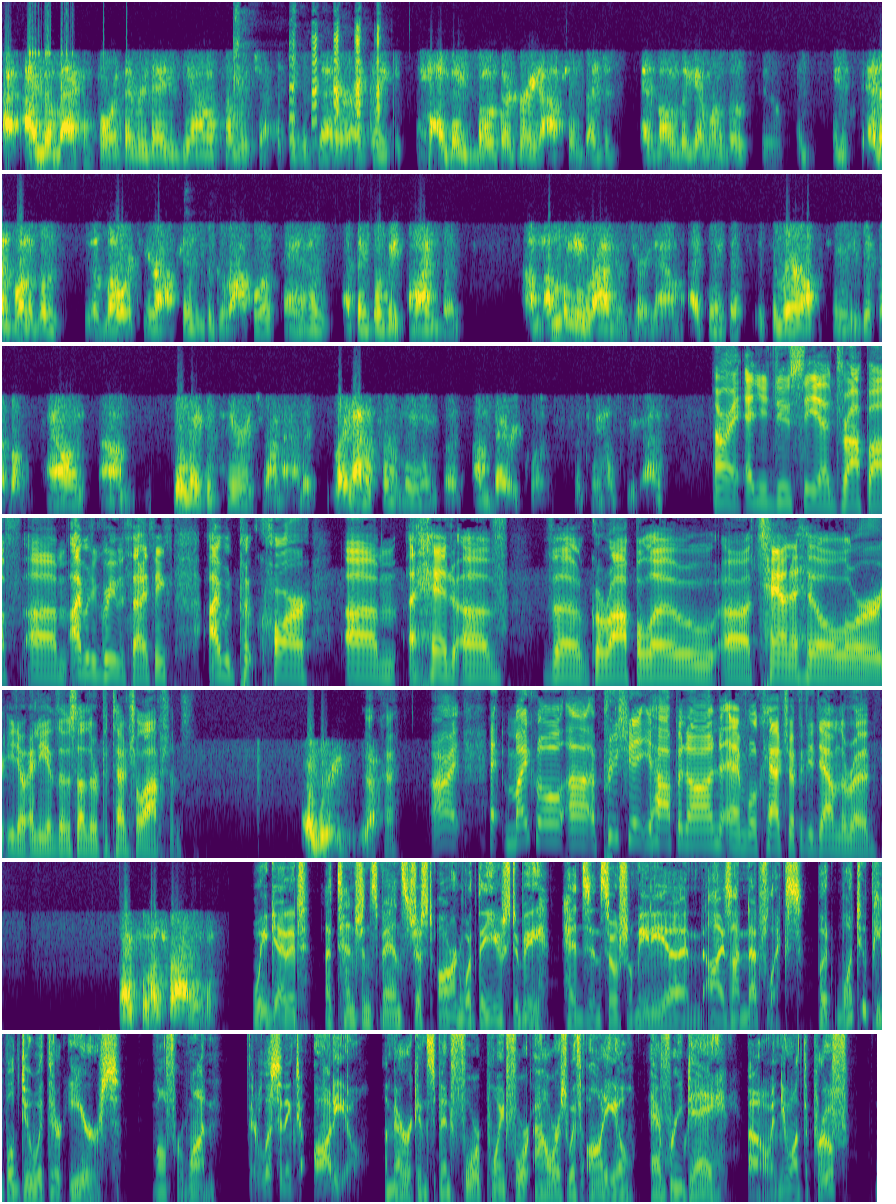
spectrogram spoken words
I, I go back and forth every day to be honest on which I think is better. I think I think both are great options. I just as long as they get one of those two instead of one of those you know, lower tier options, the Garoppolo, Tannehill, I think they'll be fine. But I'm, I'm leaning Rodgers right now. I think that's it's a rare opportunity to get that level of talent. Um, go make a serious run at it. Right now, that's where I'm leaning, but I'm very close between those two guys. All right, and you do see a drop off. Um, I would agree with that. I think I would put Carr um, ahead of the Garoppolo, uh, Tannehill, or you know any of those other potential options. Agreed. Yeah. Okay. All right, hey, Michael. Uh, appreciate you hopping on, and we'll catch up with you down the road. Thanks so much for having me. We get it. Attention spans just aren't what they used to be. Heads in social media and eyes on Netflix. But what do people do with their ears? Well, for one, they're listening to audio. Americans spend 4.4 hours with audio every day. Oh, and you want the proof?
